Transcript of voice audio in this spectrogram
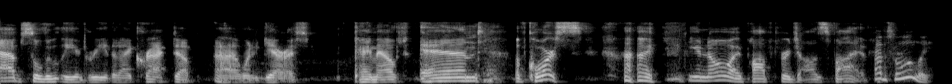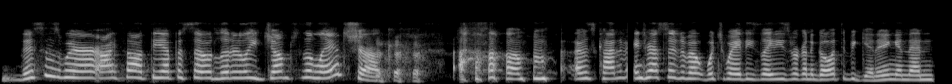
absolutely agree that I cracked up uh, when Garrett came out. And of course, you know, I popped for Jaws 5. Absolutely. This is where I thought the episode literally jumped the land shark. um, I was kind of interested about which way these ladies were going to go at the beginning, and then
